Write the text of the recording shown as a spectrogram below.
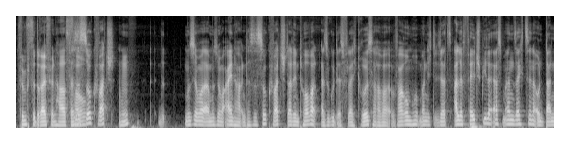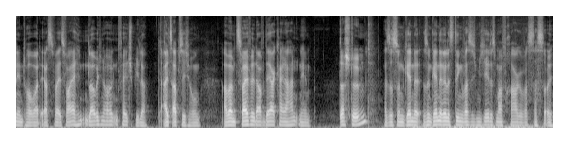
5 zu 3 für den HSV. Das ist so Quatsch. Hm? Muss ich, mal, muss ich mal einhaken. Das ist so Quatsch, da den Torwart, also gut, er ist vielleicht größer, aber warum holt man nicht jetzt alle Feldspieler erstmal in 16er und dann den Torwart erst? Weil es war ja hinten, glaube ich, noch irgendein Feldspieler als Absicherung. Aber im Zweifel darf der ja keine Hand nehmen. Das stimmt. Also so ein, so ein generelles Ding, was ich mich jedes Mal frage, was das soll.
